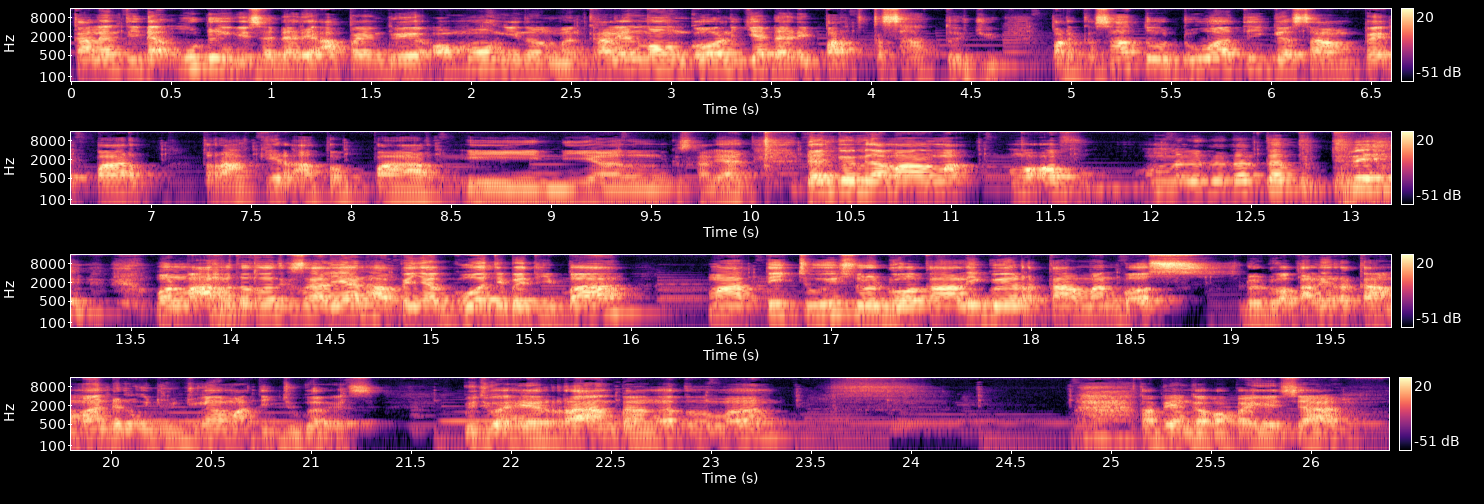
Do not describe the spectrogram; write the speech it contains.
kalian tidak mudeng guys ya dari apa yang gue omongin teman kalian monggo lihat dari part ke satu cuy. Part ke satu dua tiga sampai part terakhir atau part ini ya teman sekalian. Dan gue minta maaf ma maaf. Mohon maaf teman sekalian. HP-nya gue tiba-tiba mati cuy sudah dua kali gue rekaman bos. Sudah dua kali rekaman dan ujung-ujungnya mati juga guys. Gue juga heran banget teman-teman. Tapi ya nggak apa-apa guys ya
